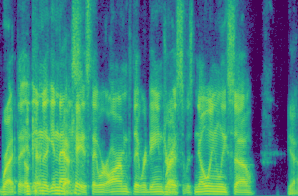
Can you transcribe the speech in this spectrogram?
right okay. in, in that yes. case they were armed they were dangerous right. it was knowingly so yeah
